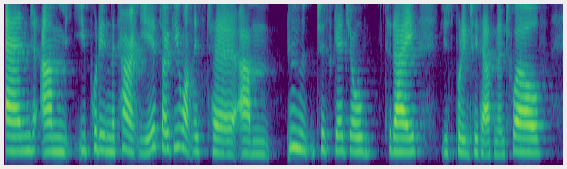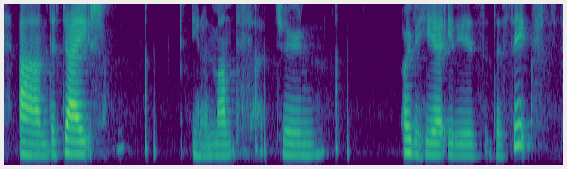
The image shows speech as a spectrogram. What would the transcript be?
and um, you put in the current year. So if you want this to um, to schedule today, you just put in 2012, um, the date, you know, the month, June. Over here it is the 6th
